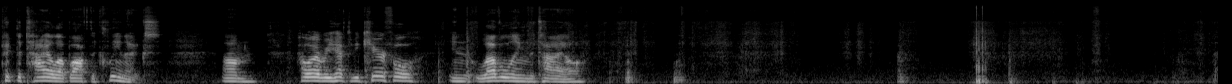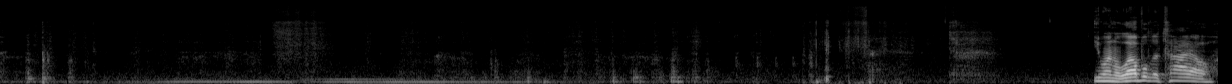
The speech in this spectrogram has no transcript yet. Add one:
pick the tile up off the Kleenex. Um, however, you have to be careful in leveling the tile you want to level the tile.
